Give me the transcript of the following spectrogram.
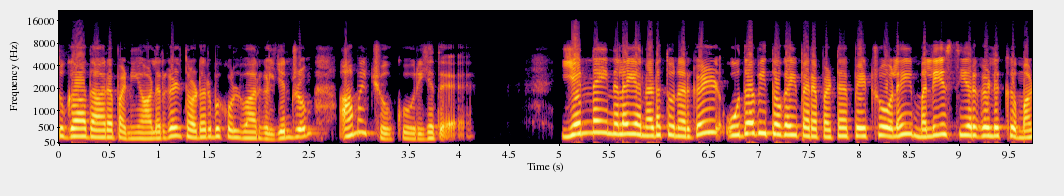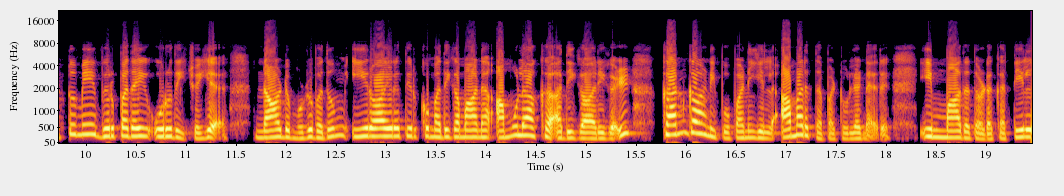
சுகாதார பணியாளர்கள் தொடர்பு கொள்வார்கள் என்றும் அமைச்சு கூறியது. எண்ணெய் நிலைய நடத்துனர்கள் உதவித்தொகை பெறப்பட்ட பெட்ரோலை மலேசியர்களுக்கு மட்டுமே விற்பதை உறுதி செய்ய நாடு முழுவதும் ஈராயிரத்திற்கும் அதிகமான அமுலாக்க அதிகாரிகள் கண்காணிப்பு பணியில் அமர்த்தப்பட்டுள்ளனர். இம்மாத தொடக்கத்தில்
